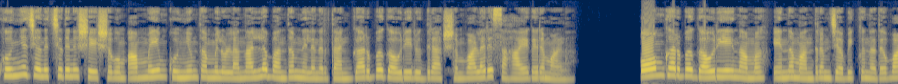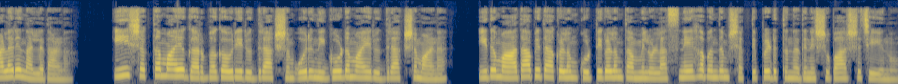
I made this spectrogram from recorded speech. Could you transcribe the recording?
കുഞ്ഞ് ജനിച്ചതിനു ശേഷവും അമ്മയും കുഞ്ഞും തമ്മിലുള്ള നല്ല ബന്ധം നിലനിർത്താൻ ഗർഭഗൗരി രുദ്രാക്ഷം വളരെ സഹായകരമാണ്. ഓം ഗർഭഗൗരിയെ നമ എന്ന മന്ത്രം ജപിക്കുന്നത് വളരെ നല്ലതാണ്. ഈ ശക്തമായ ഗർഭഗൗരി രുദ്രാക്ഷം ഒരു നിഗൂഢമായ രുദ്രാക്ഷമാണ്. ഇത് മാതാപിതാക്കളും കുട്ടികളും തമ്മിലുള്ള സ്നേഹബന്ധം ശക്തിപ്പെടുത്തുന്നതിന് ശുപാർശ ചെയ്യുന്നു.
